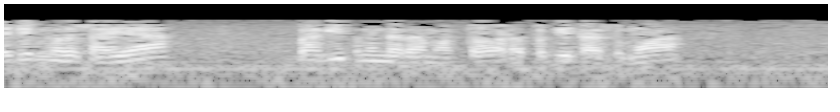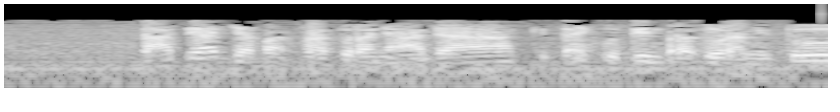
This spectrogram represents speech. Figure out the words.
Jadi menurut saya bagi pengendara motor atau kita semua taati aja Pak. Peraturannya ada kita ikutin peraturan itu.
